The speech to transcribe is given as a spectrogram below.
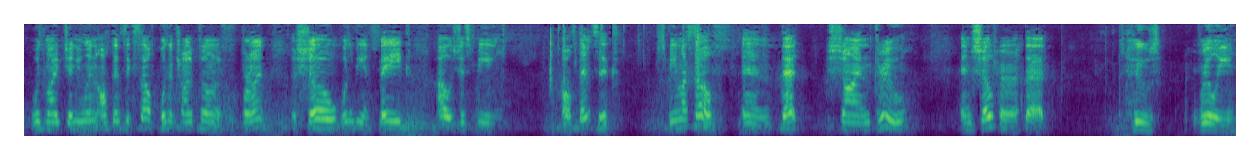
was my genuine, authentic self. Wasn't trying to put on a front, a show. Wasn't being fake. I was just being authentic, just being myself, and that shined through and showed her that who's really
